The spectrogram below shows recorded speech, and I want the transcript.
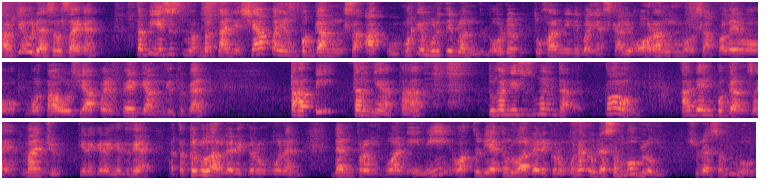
Harusnya udah selesai kan? Tapi Yesus bertanya, siapa yang pegang aku? Makanya muridnya bilang, oh Tuhan ini banyak sekali orang, siapa lagi mau, mau tahu siapa yang pegang gitu kan. Tapi ternyata Tuhan Yesus minta, tolong ada yang pegang saya, maju, kira-kira gitu ya, atau keluar dari kerumunan. Dan perempuan ini, waktu dia keluar dari kerumunan, udah sembuh belum? Sudah sembuh.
